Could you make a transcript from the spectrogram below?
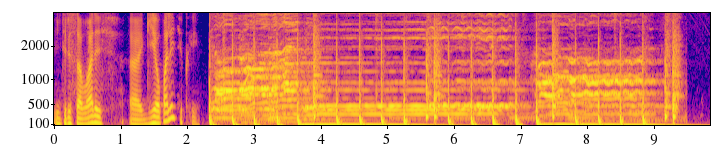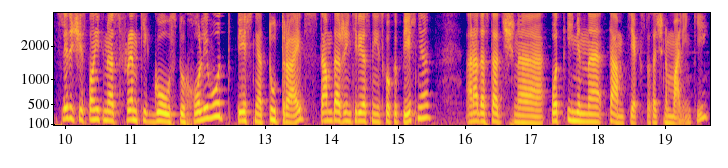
интересовались э, геополитикой. Следующий исполнитель у нас Фрэнки Goes to Hollywood, песня Two Tribes. Там даже интересно, не сколько песня. Она достаточно... Вот именно там текст достаточно маленький,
